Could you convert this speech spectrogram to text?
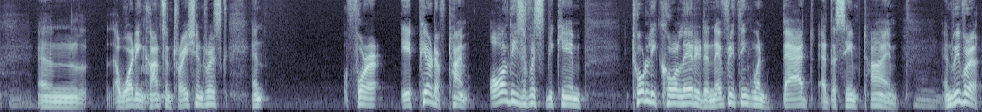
and avoiding concentration risk. And for a period of time, all these risks became totally correlated and everything went bad at the same time. Mm. And we were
